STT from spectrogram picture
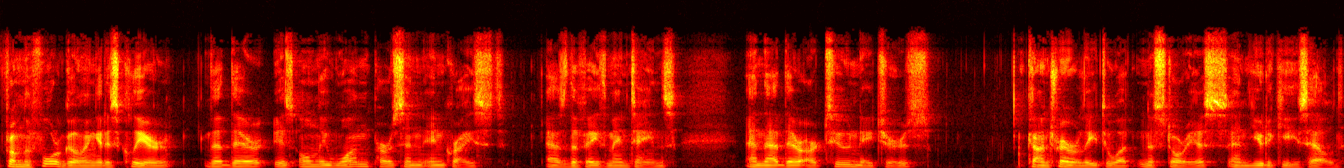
From the foregoing, it is clear that there is only one person in Christ, as the faith maintains, and that there are two natures, contrarily to what Nestorius and Eutyches held.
